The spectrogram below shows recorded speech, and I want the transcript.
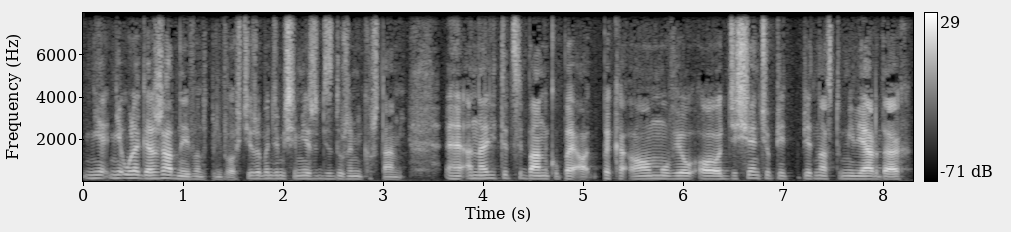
nie, nie ulega żadnej wątpliwości, że będziemy się mierzyć z dużymi kosztami. E, analitycy banku PKO mówią o 10-15 miliardach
